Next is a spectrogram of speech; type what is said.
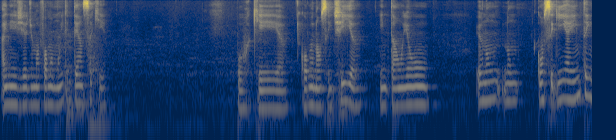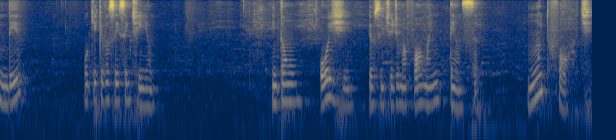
a energia de uma forma muito intensa aqui. Porque como eu não sentia, então eu eu não, não conseguia entender o que que vocês sentiam. Então, hoje eu senti de uma forma intensa, muito forte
